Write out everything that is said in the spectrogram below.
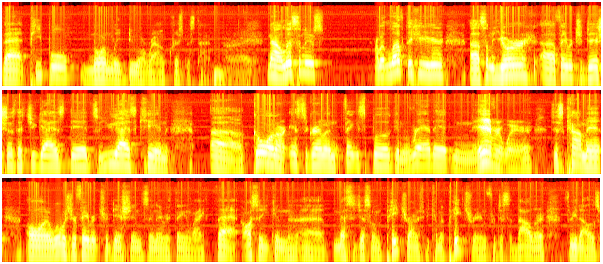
that people normally do around Christmas time. All right. Now, listeners, I would love to hear uh, some of your uh, favorite traditions that you guys did, so you guys can uh, go on our Instagram and Facebook and Reddit and everywhere. Just comment on what was your favorite traditions and everything like that. Also, you can uh, message us on Patreon if you become a patron for just a dollar, three dollars,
